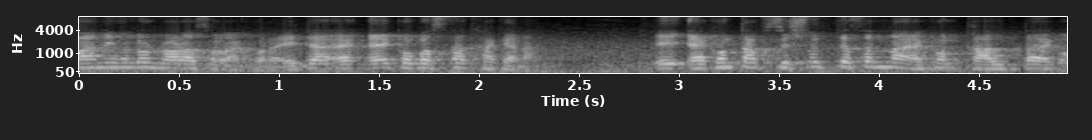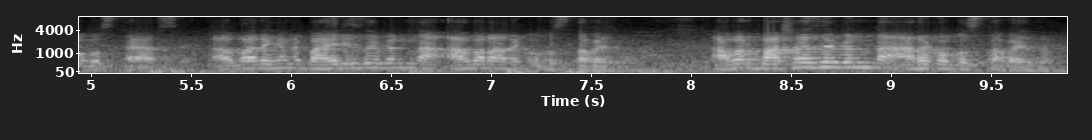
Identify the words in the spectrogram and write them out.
মানে হলো নড়াচড়া করা। এটা এক অবস্থা থাকে না। এই এখন তাপসি শুনতেছেন না, এখন কালটা এক অবস্থায় আছে। আবার এখানে বাইরে যাবেন না, আবার আরেক অবস্থা হয়ে যাবে। আবার বাসায় যাবেন না, আরেক অবস্থা হয়ে যাবে।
